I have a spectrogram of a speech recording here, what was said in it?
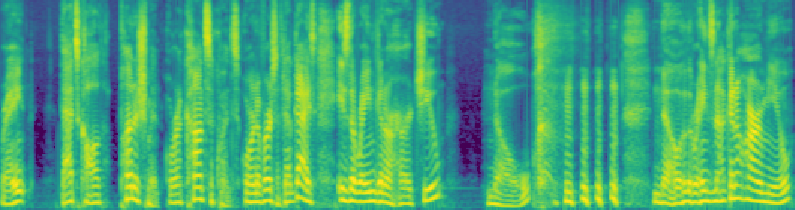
right? That's called punishment or a consequence or an aversive. Now, guys, is the rain going to hurt you? No. no, the rain's not going to harm you,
